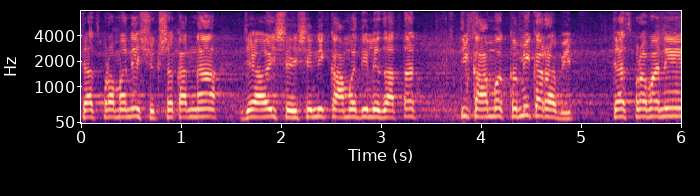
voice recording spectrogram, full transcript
त्याचप्रमाणे शिक्षकांना जे अशैक्षणिक कामं दिले जातात ती कामं कमी करावीत. त्याचप्रमाणे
